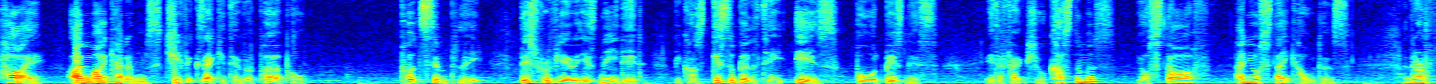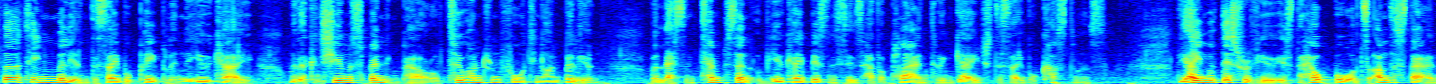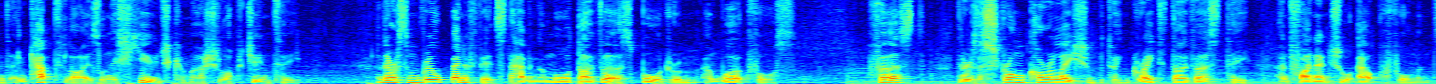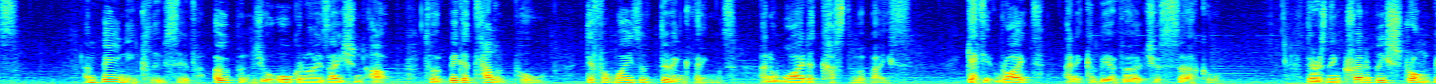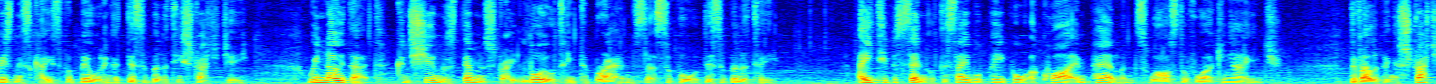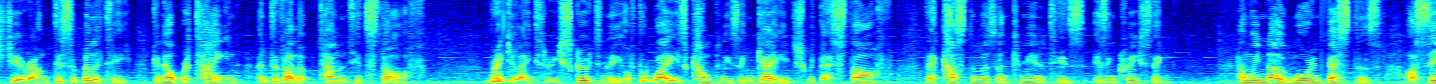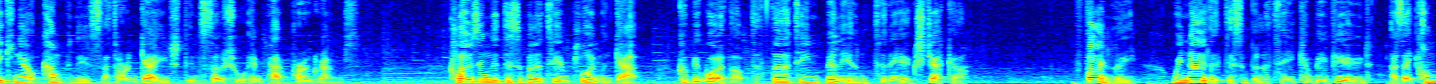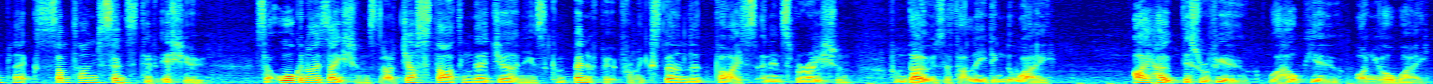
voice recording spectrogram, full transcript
Hi, I'm Mike Adams, Chief Executive of Purple. Put simply, this review is needed because disability is board business. It affects your customers, your staff and your stakeholders. And there are 13 million disabled people in the UK with a consumer spending power of 249 billion, but less than 10% of UK businesses have a plan to engage disabled customers. The aim of this review is to help boards understand and capitalise on this huge commercial opportunity. And there are some real benefits to having a more diverse boardroom and workforce. First, there is a strong correlation between greater diversity and financial outperformance. And being inclusive opens your organisation up to a bigger talent pool, different ways of doing things and a wider customer base. Get it right and it can be a virtuous circle. There is an incredibly strong business case for building a disability strategy. We know that consumers demonstrate loyalty to brands that support disability. 80% of disabled people acquire impairments whilst of working age. Developing a strategy around disability can help retain and develop talented staff. Regulatory scrutiny of the ways companies engage with their staff, their customers and communities is increasing. And we know more investors are seeking out companies that are engaged in social impact programs. Closing the disability employment gap could be worth up to 13 billion to the Exchequer. Finally, we know that disability can be viewed as a complex, sometimes sensitive issue, so organisations that are just starting their journeys can benefit from external advice and inspiration from those that are leading the way. I hope this review will help you on your way.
